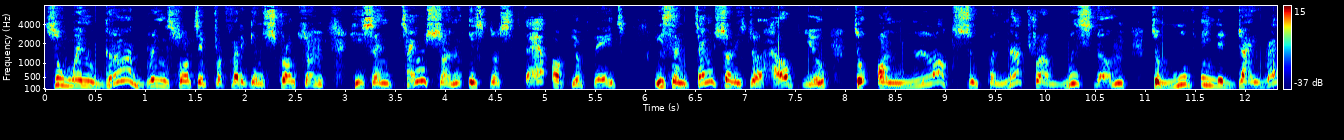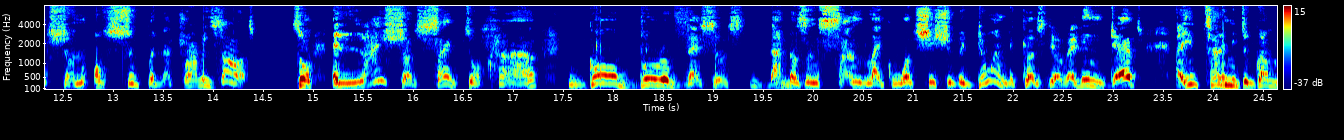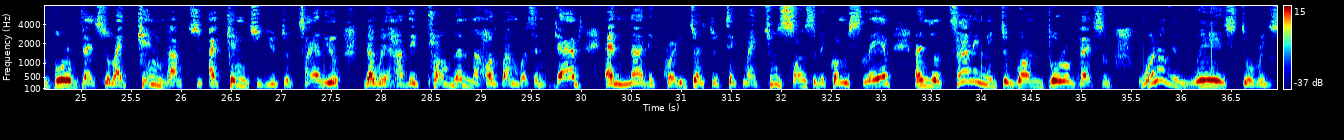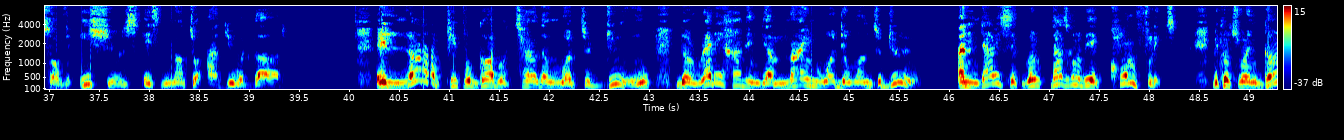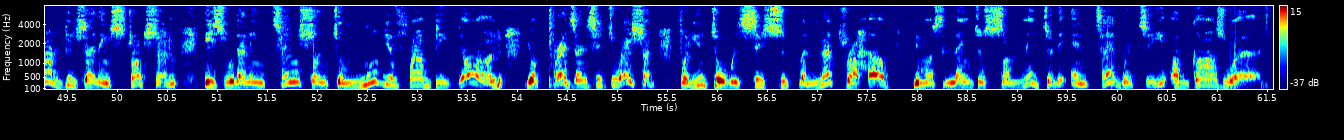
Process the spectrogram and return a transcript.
So when God brings forth a prophetic instruction, his intention is to stir up your faith. His intention is to help you to unlock supernatural wisdom to move in the direction of supernatural results. So Elisha said to her, Go borrow vessels. That doesn't sound like what she should be doing because they're already in debt. Are you telling me to go and borrow vessels? I came back to I came to you to tell you that we had a problem. My husband was in debt, and now the creditor is to take my two sons to become slave, and you're telling me to go and borrow vessels. One of the ways to resolve issues is not to argue with God. A lot of people, God will tell them what to do. They already have in their mind what they want to do. And that is a, that's going to be a conflict because when God gives you an instruction, it's with an intention to move you far beyond your present situation. For you to receive supernatural help, you must learn to submit to the integrity of God's word.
